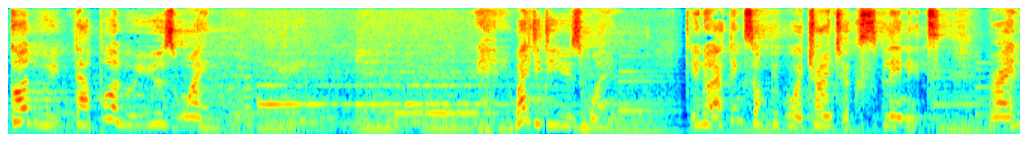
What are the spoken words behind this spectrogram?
God will, that Paul will use wine. Why did he use wine? You know, I think some people were trying to explain it, right?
